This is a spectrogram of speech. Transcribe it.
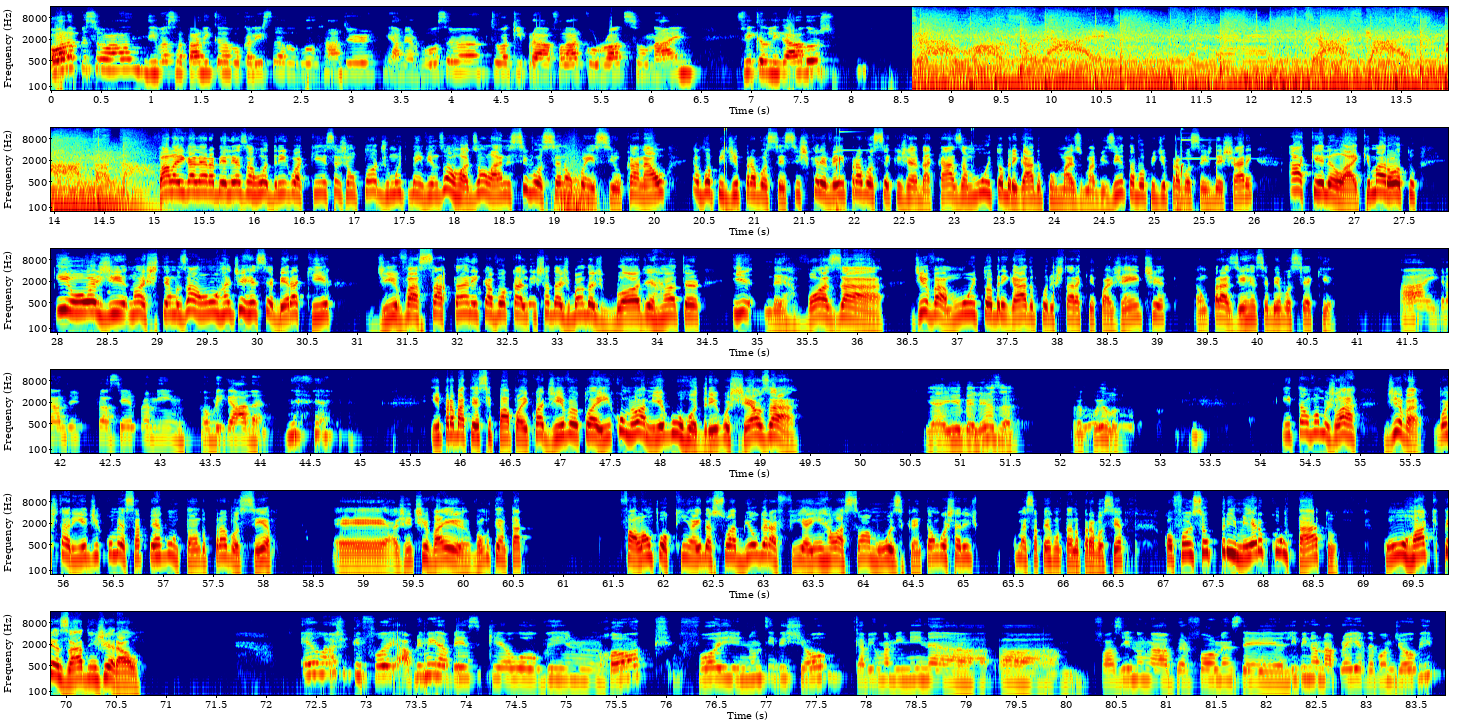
Olá pessoal, diva satânica, vocalista do Blood Hunter e a Nervosa. Estou aqui para falar com o Rods Online. Fiquem ligados. Fala aí galera, beleza? Rodrigo aqui, sejam todos muito bem-vindos ao Rods Online. Se você não conhecia o canal, eu vou pedir para você se inscrever e para você que já é da casa, muito obrigado por mais uma visita. Vou pedir para vocês deixarem aquele like maroto. E hoje nós temos a honra de receber aqui diva satânica, vocalista das bandas Blood Hunter e Nervosa. Diva, muito obrigado por estar aqui com a gente. É um prazer receber você aqui. Ai, grande prazer para mim. Obrigada. E para bater esse papo aí com a Diva, eu tô aí com meu amigo Rodrigo Schelza. E aí, beleza? Tranquilo? Então vamos lá. Diva, gostaria de começar perguntando para você. É, a gente vai. Vamos tentar falar um pouquinho aí da sua biografia em relação à música. Então gostaria de começar perguntando para você qual foi o seu primeiro contato com o rock pesado em geral. Eu acho que foi a primeira vez que eu ouvi um rock foi num TV show que havia uma menina uh, fazendo uma performance de Living on a Prayer de Bon Jovi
